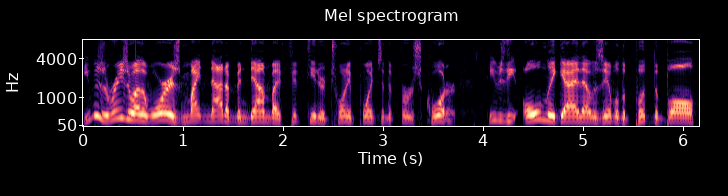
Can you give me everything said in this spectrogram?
he was the reason why the Warriors might not have been down by 15 or 20 points in the first quarter. He was the only guy that was able to put the ball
